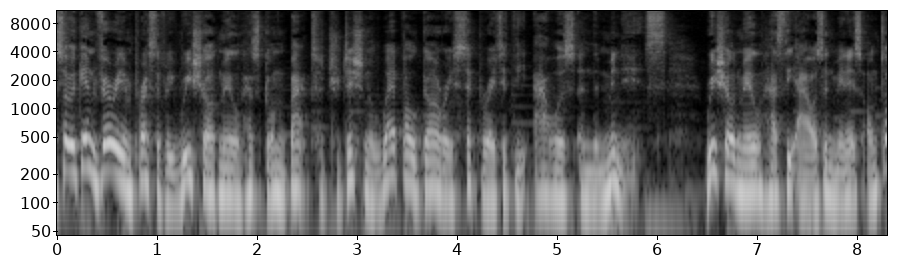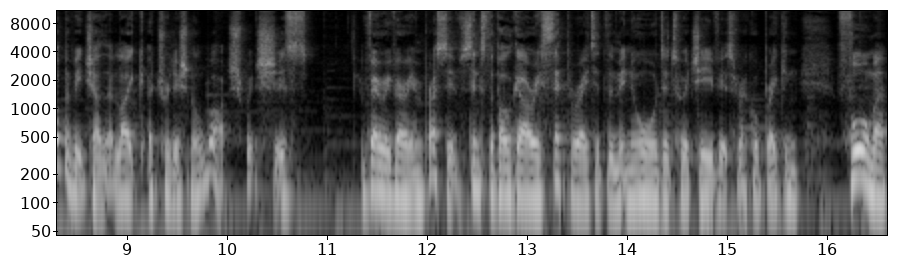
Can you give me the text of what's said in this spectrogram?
So again, very impressively, Richard Mille has gone back to traditional, where Bulgari separated the hours and the minutes. Richard Mille has the hours and minutes on top of each other, like a traditional watch, which is very, very impressive, since the Bulgari separated them in order to achieve its record-breaking, former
